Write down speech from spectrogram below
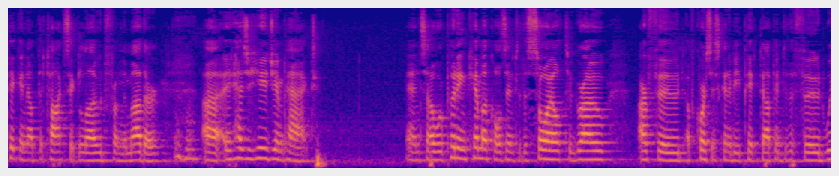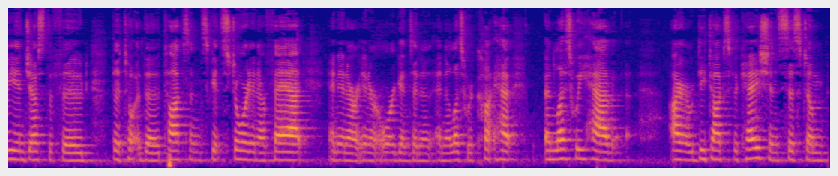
picking up the toxic load from the mother, uh, it has a huge impact. And so we're putting chemicals into the soil to grow our food. Of course, it's going to be picked up into the food. We ingest the food. The, to- the toxins get stored in our fat and in our inner organs. And, and unless, we're have, unless we have our detoxification system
